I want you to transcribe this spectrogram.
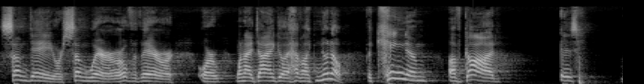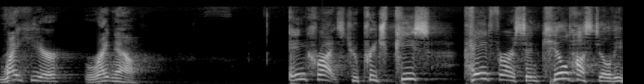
someday or somewhere or over there or, or when I die and go to heaven, like, no, no, the kingdom of God is right here, right now. In Christ, who preached peace, paid for our sin, killed hostility,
